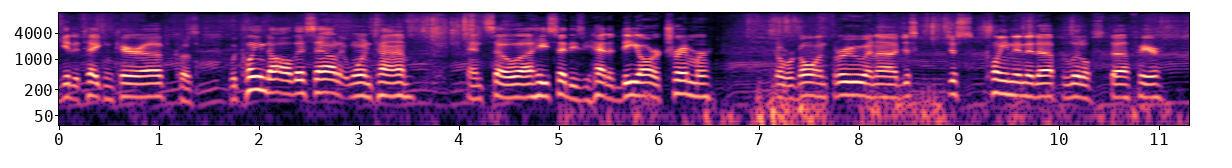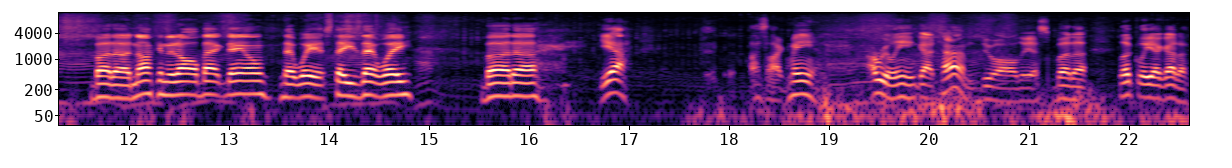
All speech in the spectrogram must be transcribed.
get it taken care of because we cleaned all this out at one time. And so uh, he said he had a DR trimmer. So we're going through and uh, just, just cleaning it up a little stuff here. But uh, knocking it all back down, that way it stays that way. But uh, yeah, I was like, man, I really ain't got time to do all this. But uh, luckily I got a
